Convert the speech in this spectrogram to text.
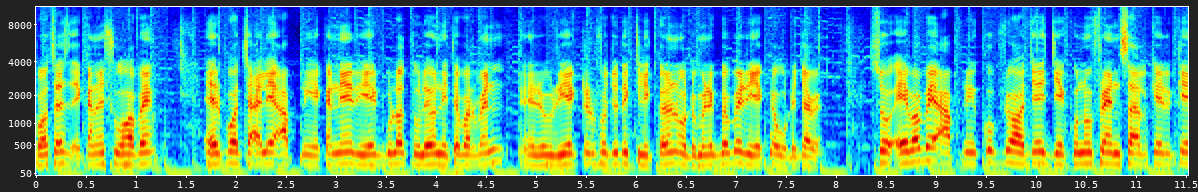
প্রসেস এখানে শু হবে। এরপর চাইলে আপনি এখানে রিয়েক্টগুলো তুলেও নিতে পারবেন। রিয়েক্টের উপর যদি ক্লিক করেন অটোমেটিকভাবে রিয়েক্টটা উঠে যাবে। সো এভাবে আপনি খুব সহজে যে কোনো ফ্রেন্ড সার্কেলকে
